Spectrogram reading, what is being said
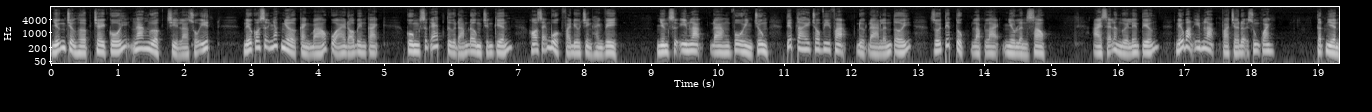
Những trường hợp chây cối, ngang ngược chỉ là số ít. Nếu có sự nhắc nhở cảnh báo của ai đó bên cạnh, cùng sức ép từ đám đông chứng kiến, họ sẽ buộc phải điều chỉnh hành vi. Nhưng sự im lặng đang vô hình chung tiếp tay cho vi phạm được đà lấn tới, rồi tiếp tục lặp lại nhiều lần sau. Ai sẽ là người lên tiếng nếu bạn im lặng và chờ đợi xung quanh? Tất nhiên,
